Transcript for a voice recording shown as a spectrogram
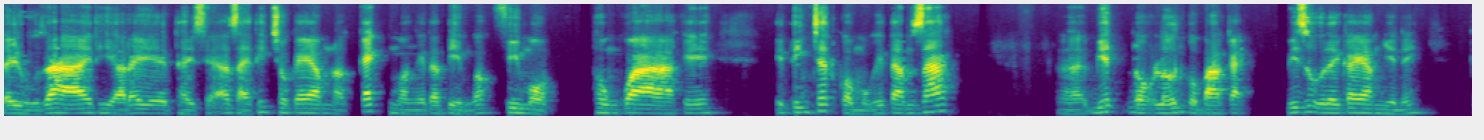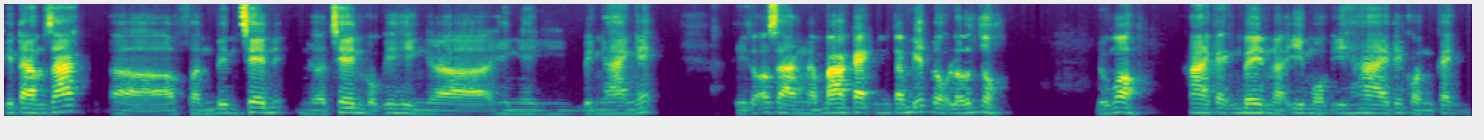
đầy đủ ra ấy, thì ở đây thầy sẽ giải thích cho các em là cách mà người ta tìm góc phi một thông qua cái cái tính chất của một cái tam giác. À, biết độ lớn của ba cạnh ví dụ đây các em nhìn đấy cái tam giác ở phần bên trên ấy, nửa trên của cái hình uh, hình, hình hình bình hành ấy thì rõ ràng là ba cạnh chúng ta biết độ lớn rồi đúng không? Hai cạnh bên là y1 y2 thế còn cạnh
